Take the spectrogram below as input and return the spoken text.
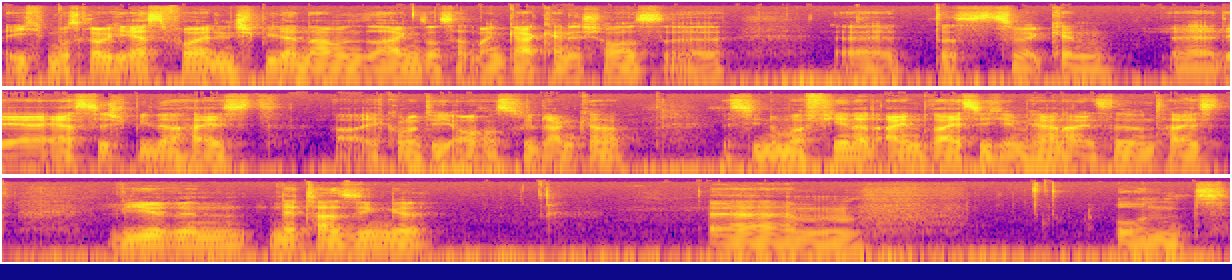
ich muss, glaube ich, erst vorher den Spielernamen sagen, sonst hat man gar keine Chance, äh, äh, das zu erkennen. Der erste Spieler heißt, er kommt natürlich auch aus Sri Lanka, ist die Nummer 431 im Herreneinzel und heißt Viren Netasinge. Ähm, und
